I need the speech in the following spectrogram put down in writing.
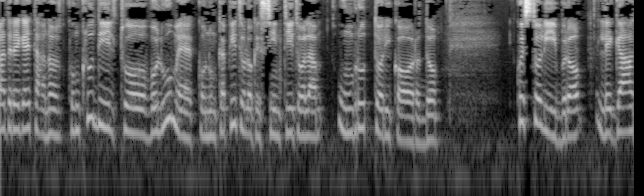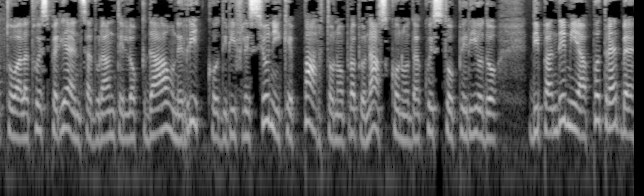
Padre Gaetano, concludi il tuo volume con un capitolo che si intitola Un brutto ricordo. Questo libro, legato alla tua esperienza durante il lockdown, è ricco di riflessioni che partono, proprio nascono da questo periodo di pandemia, potrebbe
